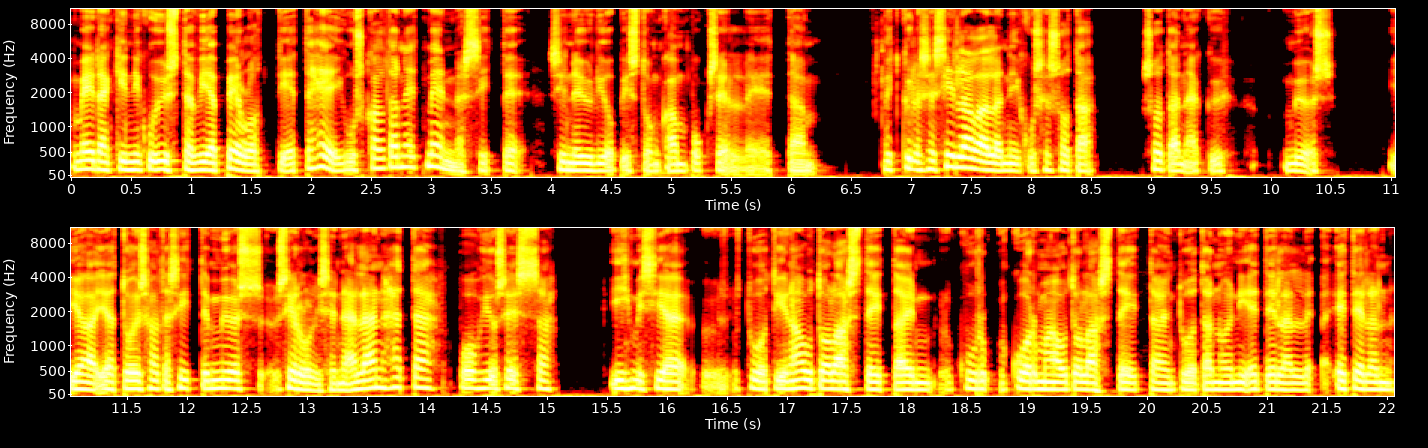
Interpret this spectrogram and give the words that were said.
meidänkin niin kuin ystäviä pelotti, että he ei uskaltaneet mennä sitten sinne yliopiston kampukselle. Että, että kyllä se sillä lailla niin kuin se sota, sota näkyy myös. Ja, ja toisaalta sitten myös siellä oli se nälänhätä pohjoisessa – ihmisiä tuotiin autolasteittain, kuorma-autolasteittain tuota noin etelälle, etelän,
